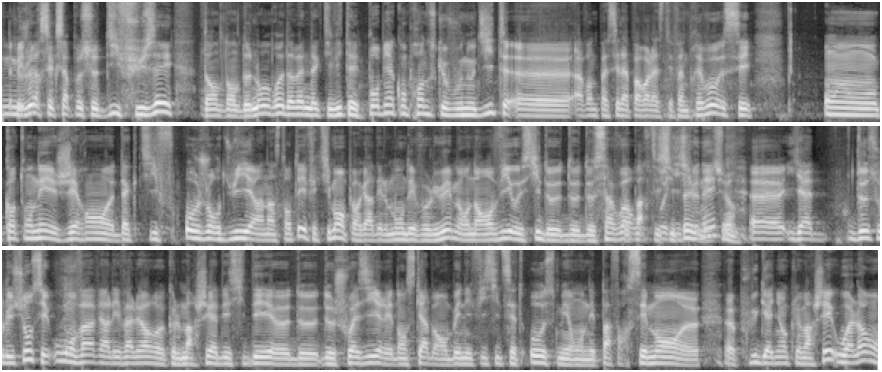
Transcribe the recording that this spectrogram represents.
Mais ce que je veux dire, c'est que ça peut se diffuser dans, dans de nombreux domaines d'activité. Pour bien comprendre ce que vous nous dites, euh, avant de passer la parole à Stéphane Prévost, c'est on, quand on est gérant d'actifs aujourd'hui à un instant T, effectivement, on peut regarder le monde évoluer, mais on a envie aussi de, de, de savoir de participer. Il euh, y a deux solutions. C'est où on va vers les valeurs que le marché a décidé de, de choisir, et dans ce cas, bah, on bénéficie de cette hausse, mais on n'est pas forcément euh, plus gagnant que le marché. Ou alors, on,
